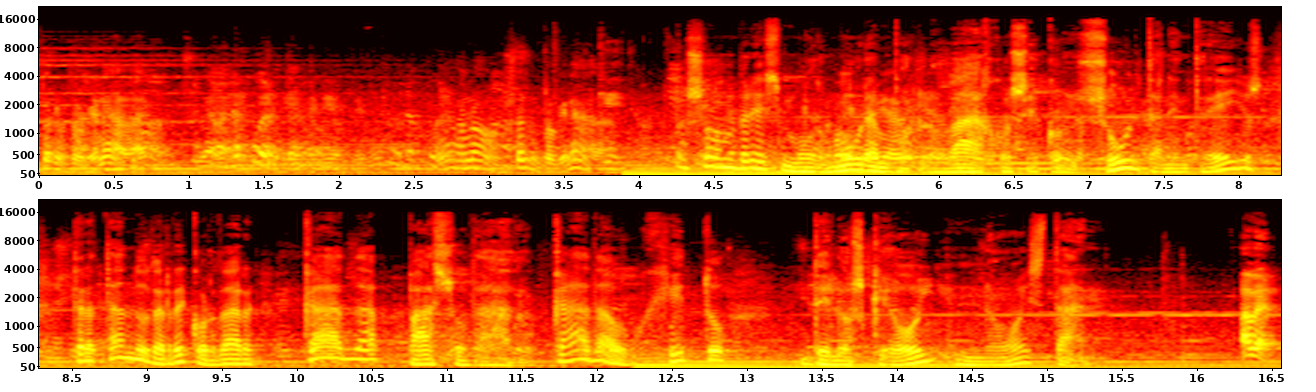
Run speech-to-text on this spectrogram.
yo no toqué nada. No, no, yo no toqué nada. Los hombres murmuran por lo bajo, se consultan entre ellos, tratando de recordar cada paso dado, cada objeto de los que hoy no están. A ver,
